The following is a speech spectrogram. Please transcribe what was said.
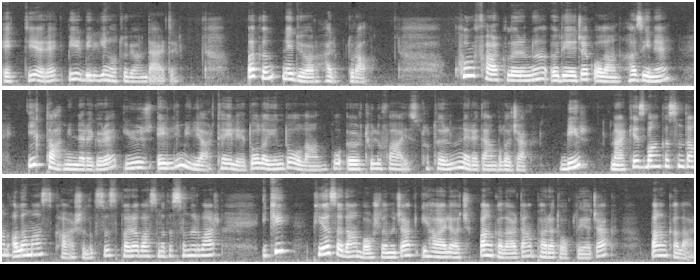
et diyerek bir bilgi notu gönderdi. Bakın ne diyor Haluk Dural. Kur farklarını ödeyecek olan hazine ilk tahminlere göre 150 milyar TL dolayında olan bu örtülü faiz tutarını nereden bulacak? 1. Merkez Bankası'ndan alamaz, karşılıksız para basmada sınır var. 2 piyasadan borçlanacak, ihale açıp bankalardan para toplayacak. Bankalar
